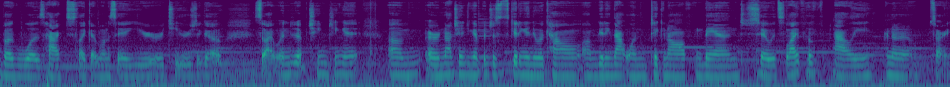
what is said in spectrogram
Bug, was hacked like I want to say a year or two years ago. So I ended up changing it, um, or not changing it, but just getting a new account, um, getting that one taken off and banned. So it's Life of Alliie. Or no, no, no, sorry,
